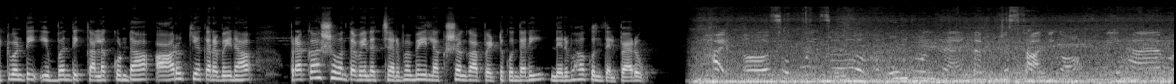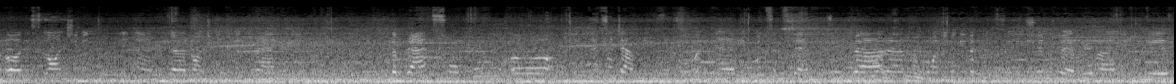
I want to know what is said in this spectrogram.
ఎటువంటి ఇబ్బంది కలగకుండా ఆరోగ్యకరమైన ప్రకాశవంతమైన చర్మమే లక్ష్యంగా పెట్టుకుందని నిర్వాహకులు తెలిపారు. Uh, A homegrown brand that we're just starting off. We have uh, this launch event today and we are launching it with brand. The brand Sopo, uh, it's a Japanese food and it makes sense. So we are uh, we want to give a solution to everyone in today's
